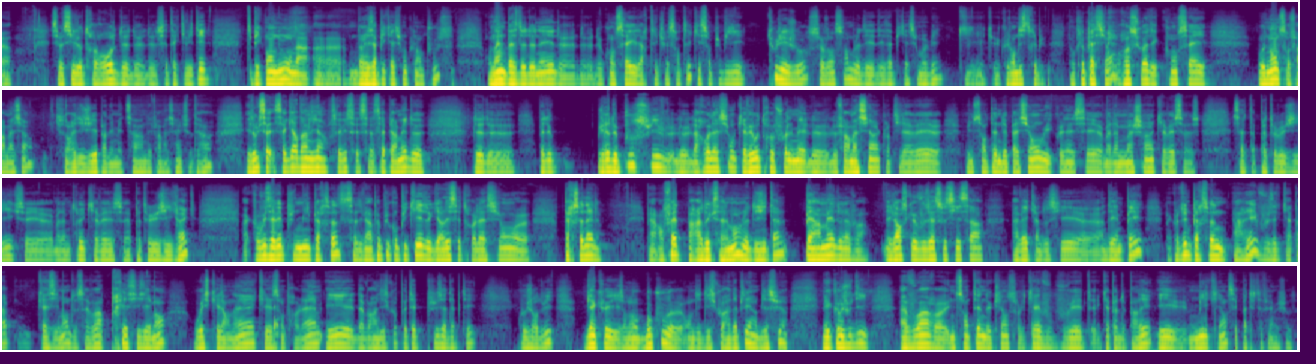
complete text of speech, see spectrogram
c'est aussi l'autre rôle de, cette activité. Typiquement, nous, on a, euh, dans les applications que l'on pousse, on a une base de données de, conseils et d'articles santé qui sont publiés tous les jours sur l'ensemble des, applications mobiles que, l'on distribue. Donc le patient reçoit des conseils au nom de son pharmacien, qui sont rédigés par des médecins, des pharmaciens, etc. Et donc ça, garde un lien, vous savez, ça, permet de, bah, de poursuivre la relation qu'avait autrefois le, pharmacien quand il avait euh, une centaine de patients, où il connaissait euh, Madame Machin qui avait sa pathologie X et euh, Madame Truc qui avait sa pathologie Y. Bah, quand vous avez plus de 1000 personnes, ça devient un peu plus compliqué de garder cette relation personnelle. Bah, en fait, paradoxalement, le digital permet de l'avoir. Et lorsque vous associez ça avec un dossier, un DMP, bah, quand une personne arrive, vous êtes capable quasiment de savoir précisément où est-ce qu'elle en est, quel est son problème, et d'avoir un discours peut-être plus adapté qu'aujourd'hui, bien qu'ils en ont beaucoup, euh, ont des discours adaptés, hein, bien sûr. Mais comme je vous dis, avoir euh, une centaine de clients sur lesquels vous pouvez être capable de parler et 1000 clients, c'est pas tout à fait la même chose.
